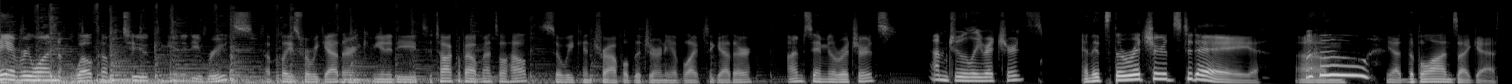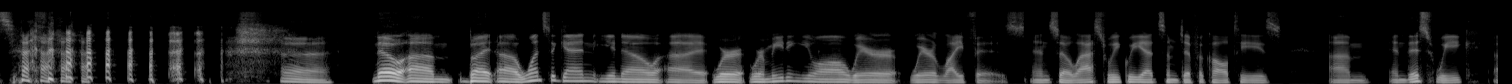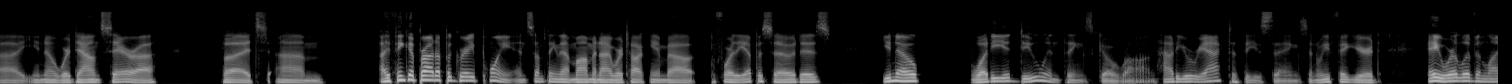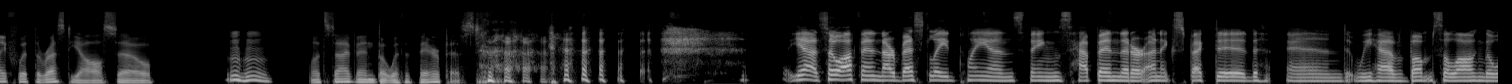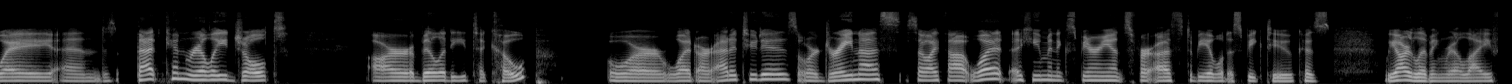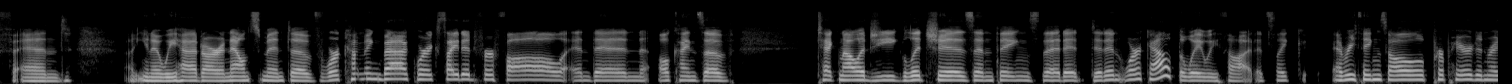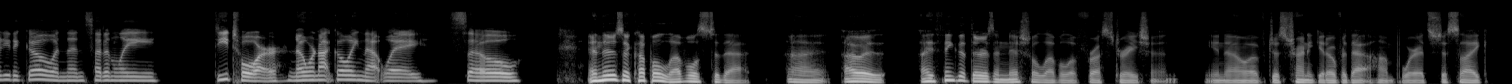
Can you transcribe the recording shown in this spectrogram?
Hey everyone, welcome to Community Roots, a place where we gather in community to talk about mental health so we can travel the journey of life together. I'm Samuel Richards. I'm Julie Richards. And it's the Richards today. Um, Woohoo! Yeah, the blondes, I guess. uh, no, um, but uh, once again, you know, uh, we're we're meeting you all where where life is, and so last week we had some difficulties. Um, and this week, uh, you know, we're down Sarah, but um, I think it brought up a great point and something that mom and I were talking about before the episode is, you know, what do you do when things go wrong? How do you react to these things? And we figured, hey, we're living life with the rest of y'all, so mm-hmm. let's dive in, but with a therapist. yeah so often our best laid plans things happen that are unexpected and we have bumps along the way and that can really jolt our ability to cope or what our attitude is or drain us. So i thought what a human experience for us to be able to speak to because we are living real life and uh, you know, we had our announcement of we're coming back, we're excited for fall, and then all kinds of technology glitches and things that it didn't work out the way we thought. It's like everything's all prepared and ready to go. And then suddenly detour. No, we're not going that way. So And there's a couple levels to that. Uh I would I think that there's initial level of frustration, you know, of just trying to get over that hump where it's just like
